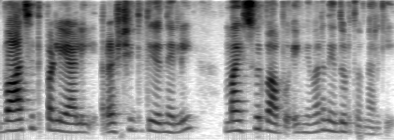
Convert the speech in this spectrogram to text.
Wajid Palliyali Rasheed Thirunelli Mysore Babu എന്നിവർ നേതൃത്വം നൽകി.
